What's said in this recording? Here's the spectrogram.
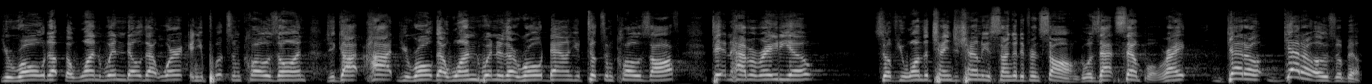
You rolled up the one window that worked and you put some clothes on. You got hot, you rolled that one window that rolled down, you took some clothes off. Didn't have a radio, so if you wanted to change the channel, you sang a different song. It was that simple, right? Ghetto, ghetto Oldsmobile,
